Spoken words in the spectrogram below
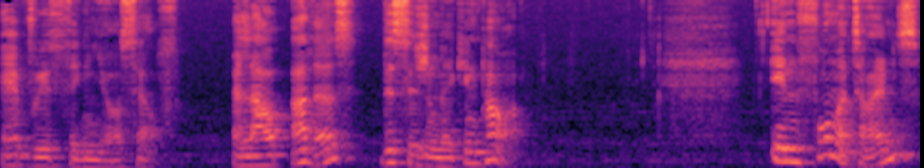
everything yourself, allow others decision making power. In former times,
